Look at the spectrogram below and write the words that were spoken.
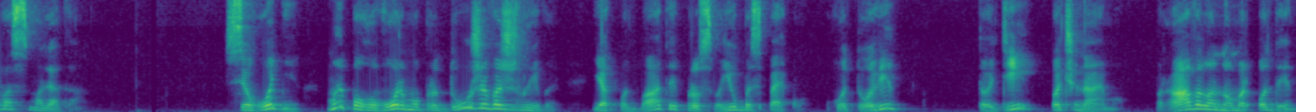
вас, малята! Сьогодні ми поговоримо про дуже важливе, як подбати про свою безпеку. Готові? Тоді починаємо. Правило номер один.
